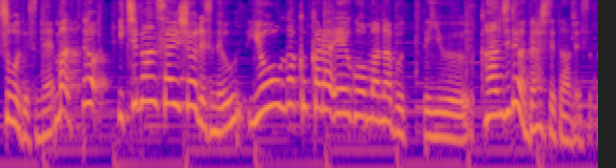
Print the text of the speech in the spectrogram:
そうですね。まあ、た一番最初はですね、う洋楽から英語を学ぶっていう感じでは出してたんです。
